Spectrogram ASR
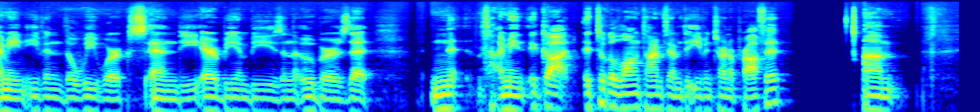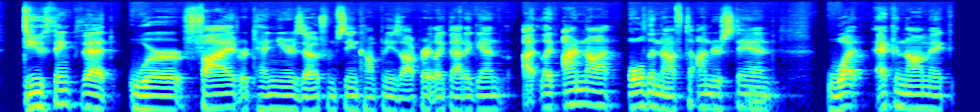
I mean, even the WeWorks and the Airbnbs and the Ubers, that I mean, it got it took a long time for them to even turn a profit. Um, do you think that we're five or ten years out from seeing companies operate like that again? I, like, I'm not old enough to understand what economic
